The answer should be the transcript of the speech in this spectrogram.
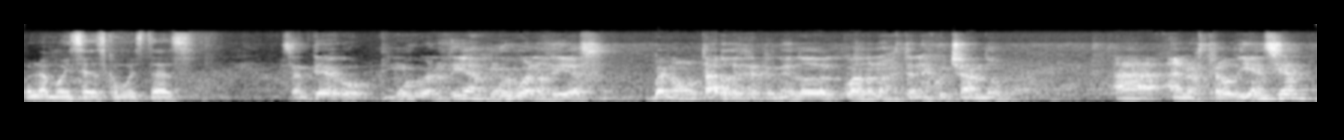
Hola Moisés, ¿cómo estás? Santiago, muy buenos días, muy buenos días, bueno, tardes, dependiendo de cuándo nos estén escuchando a, nuestra audiencia.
